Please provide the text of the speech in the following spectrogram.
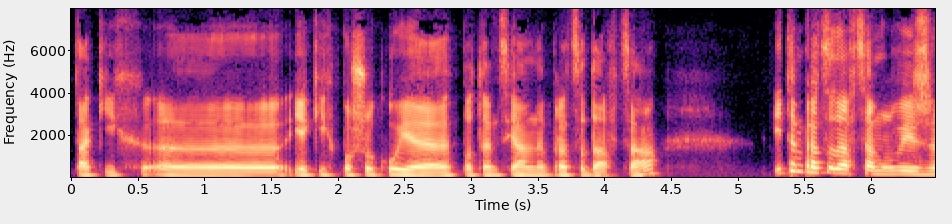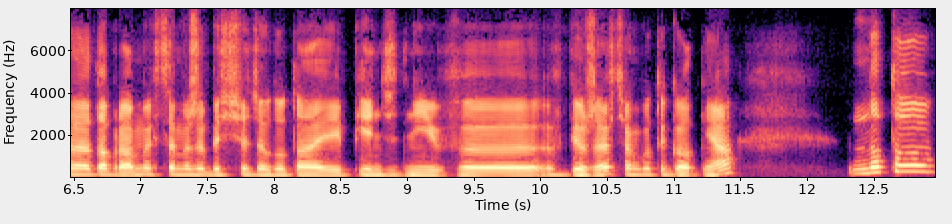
takich, y, jakich poszukuje potencjalny pracodawca. I ten pracodawca mówi, że dobra, my chcemy, żebyś siedział tutaj 5 dni w, w biurze w ciągu tygodnia. No to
